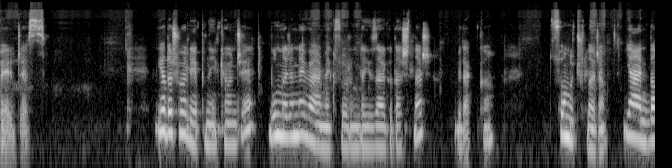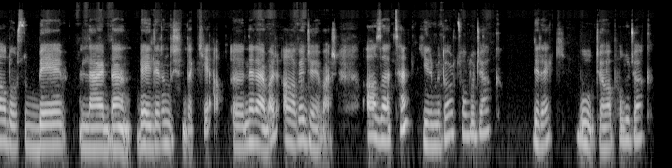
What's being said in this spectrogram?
vereceğiz. Ya da şöyle yapın ilk önce. Bunlara ne vermek zorundayız arkadaşlar? Bir dakika. Sonuçları. Yani daha doğrusu B'lerden, B'lerin dışındaki e, neler var? A ve C var. A zaten 24 olacak. Direkt bu cevap olacak.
